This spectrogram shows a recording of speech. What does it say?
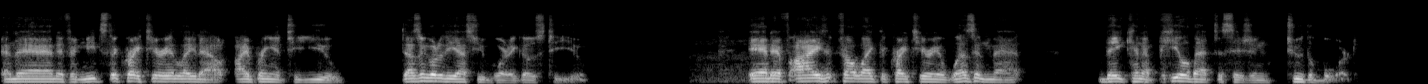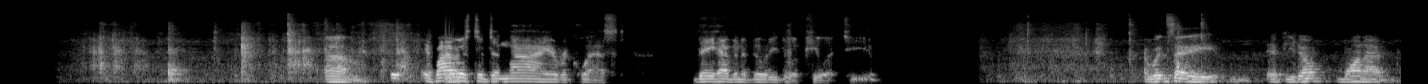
and then if it meets the criteria laid out, I bring it to you. Doesn't go to the SU board, it goes to you. And if I felt like the criteria wasn't met, they can appeal that decision to the board. Um, If I was to deny a request, they have an ability to appeal it to you. I would say if you don't want to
